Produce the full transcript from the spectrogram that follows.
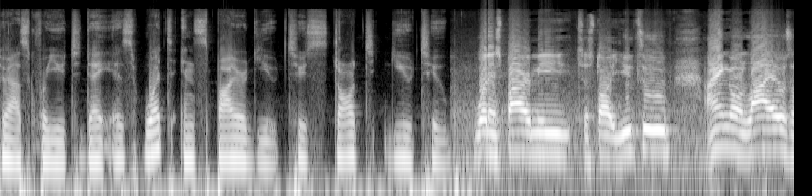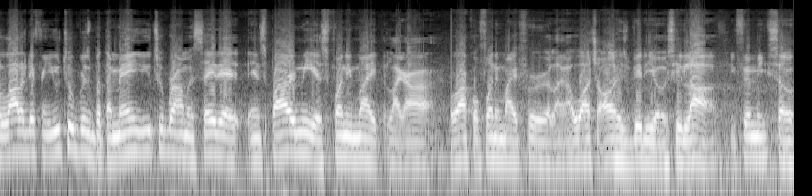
to ask for you today is what inspired you to start YouTube? What inspired me to start YouTube? I ain't gonna lie, it was a lot of different YouTubers, but the main YouTuber I'm gonna say that inspired me is Funny Mike. Like I rock with Funny Mike for real. Like I watch all his videos. He live. You feel me? So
